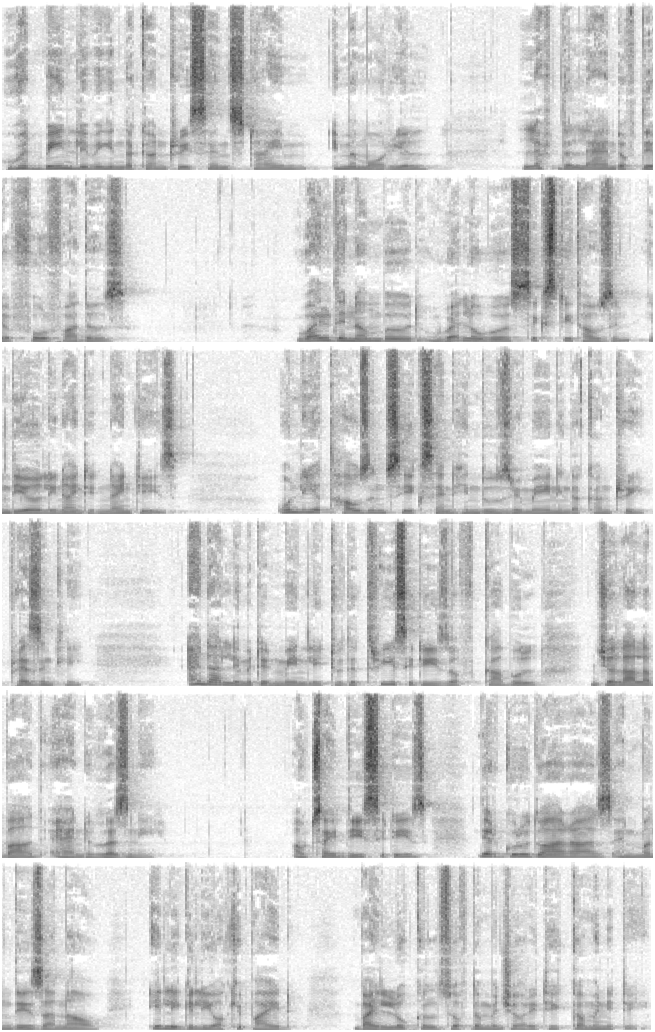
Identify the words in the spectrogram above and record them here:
who had been living in the country since time immemorial, left the land of their forefathers. While they numbered well over 60,000 in the early 1990s, only a thousand Sikhs and Hindus remain in the country presently and are limited mainly to the three cities of Kabul, Jalalabad, and Ghazni. Outside these cities, their gurudwaras and mandirs are now illegally occupied by locals of the majority community.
